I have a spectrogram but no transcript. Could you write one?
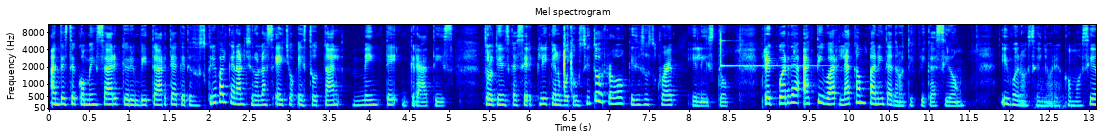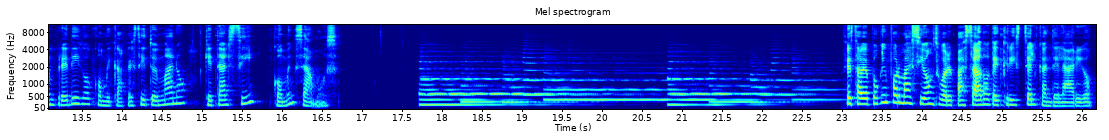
Antes de comenzar, quiero invitarte a que te suscribas al canal si no lo has hecho, es totalmente gratis. Solo tienes que hacer clic en el botoncito rojo que dice subscribe y listo. Recuerda activar la campanita de notificación. Y bueno, señores, como siempre digo, con mi cafecito en mano, ¿qué tal si comenzamos? Se sabe poca información sobre el pasado de Cristel Candelario,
